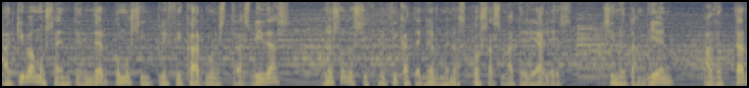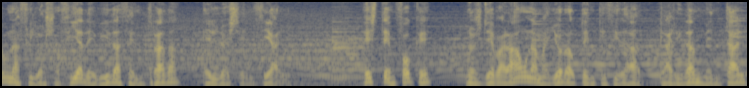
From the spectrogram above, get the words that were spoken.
Aquí vamos a entender cómo simplificar nuestras vidas no solo significa tener menos cosas materiales, sino también adoptar una filosofía de vida centrada en lo esencial. Este enfoque nos llevará a una mayor autenticidad, claridad mental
